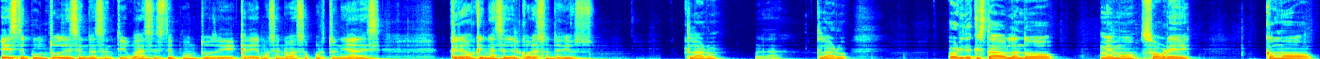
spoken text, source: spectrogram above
este punto de sendas antiguas, este punto de creemos en nuevas oportunidades, creo que nace del corazón de Dios, Claro, ¿verdad? claro. Ahorita que estaba hablando Memo sobre cómo,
